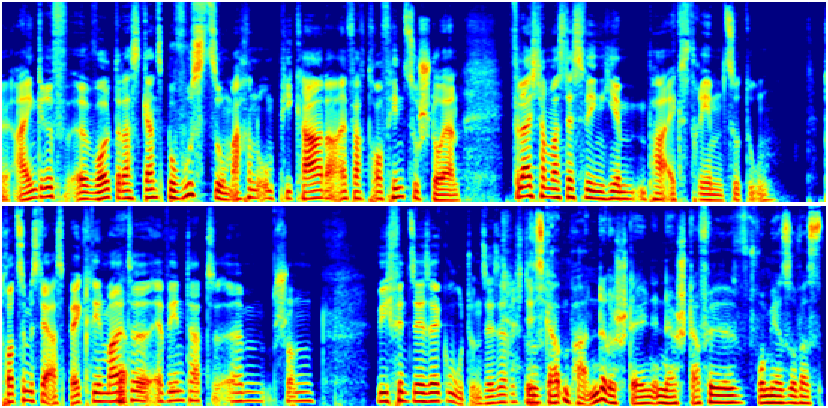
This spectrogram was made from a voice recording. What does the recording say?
äh, Eingriff, äh, wollte das ganz bewusst so machen, um Picard da einfach drauf hinzusteuern. Vielleicht haben wir es deswegen hier mit ein paar Extremen zu tun. Trotzdem ist der Aspekt, den Malte ja. erwähnt hat, ähm, schon, wie ich finde, sehr, sehr gut und sehr, sehr richtig. Also es gab ein paar andere Stellen in der Staffel, wo mir sowas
